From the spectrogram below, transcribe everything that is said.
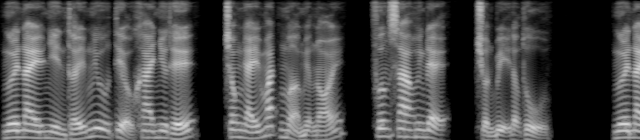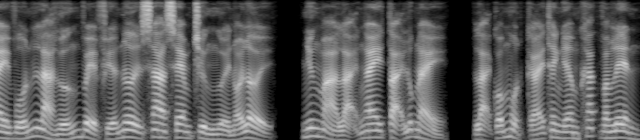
Người này nhìn thấy Ngưu Tiểu Khai như thế, trong nháy mắt mở miệng nói, phương xa huynh đệ, chuẩn bị động thủ. Người này vốn là hướng về phía nơi xa xem chừng người nói lời, nhưng mà lại ngay tại lúc này, lại có một cái thanh âm khác vang lên.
